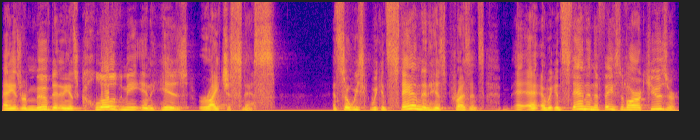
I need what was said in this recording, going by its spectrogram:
and He has removed it, and He has clothed me in His righteousness. And so we, we can stand in His presence, and, we can stand in the face of our accuser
